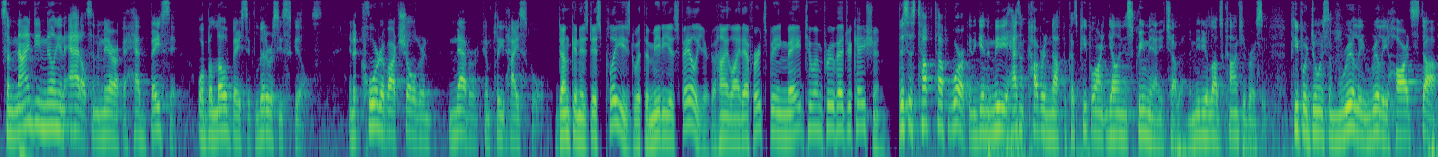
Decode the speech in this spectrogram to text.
Some 90 million adults in America have basic or below basic literacy skills, and a quarter of our children never complete high school. Duncan is displeased with the media's failure to highlight efforts being made to improve education. This is tough, tough work, and again, the media hasn't covered enough because people aren't yelling and screaming at each other. The media loves controversy. People are doing some really, really hard stuff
